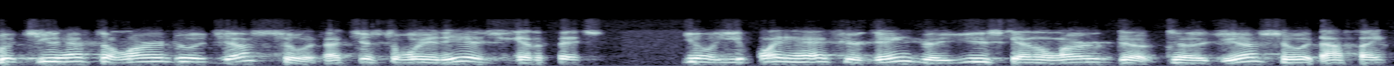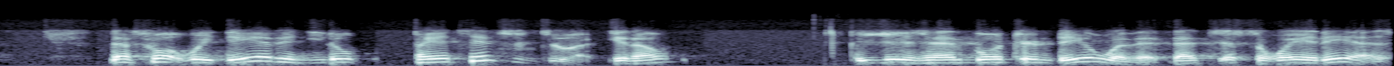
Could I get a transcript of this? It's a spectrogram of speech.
But you have to learn to adjust to it. That's just the way it is. You got to pitch. You know, you play half your game, but you just got to learn to adjust to it. And I think that's what we did, and you don't pay attention to it. You know, you just had to go out there and deal with it. That's just the way it is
